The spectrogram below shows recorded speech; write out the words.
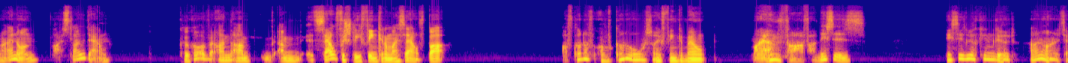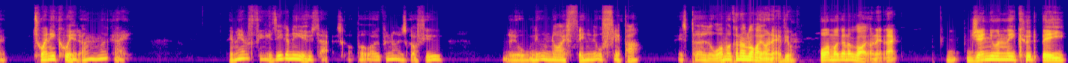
Hang on. Right, slow down. 'Cause I'm, I'm, I'm selfishly thinking of myself, but I've got to, I've got to also think about my own father. This is, this is looking good. Hold on a sec. 20 quid. Um, okay. Let me have a think. Is he going to use that? It's got a bottle opener. It's got a few little, little knife thing, little flipper. It's personal. What am I going to write on it, everyone? What am I going to write on it? That genuinely could be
